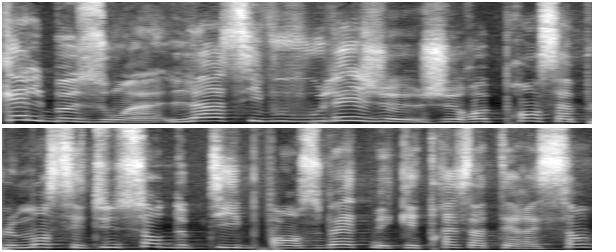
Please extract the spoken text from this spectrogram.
quel besoin? Là, si vous voulez, je, je reprends simplement, c'est une sorte de petit pense-bête, mais qui est très intéressant.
